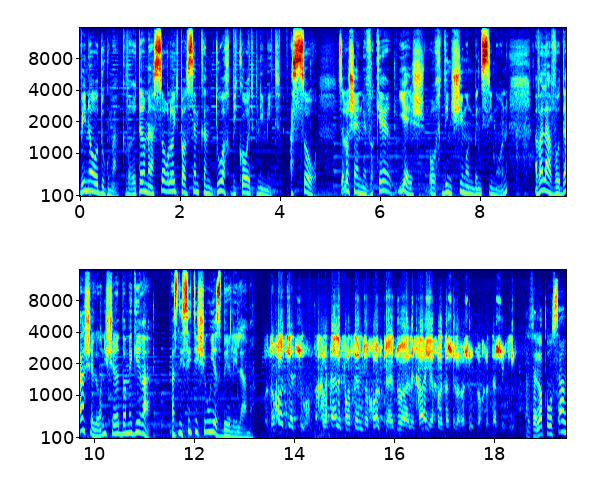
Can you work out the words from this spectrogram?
והנה עוד דוגמה, כבר יותר מעשור לא התפרסם כאן דוח ביקורת פנימית. עשור. זה לא שאין מבקר, יש, עורך דין שמעון בן סימון, אבל העבודה שלו נשארת במגירה. אז ניסיתי שהוא יסביר לי למה. דוחות יצאו. החלטה לפרסם דוחות, כידוע לך, היא החלטה של הרשות, לא החלטה שלי. זה לא פורסם?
